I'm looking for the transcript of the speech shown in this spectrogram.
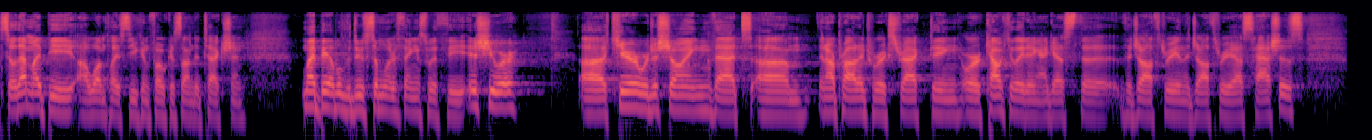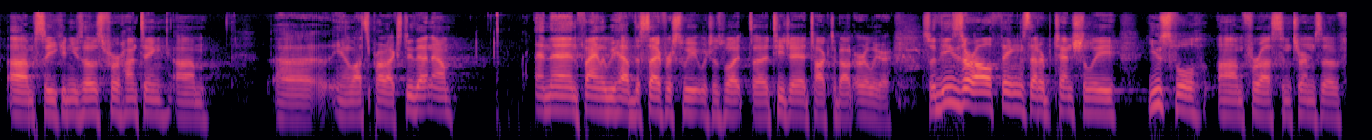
So that might be uh, one place that you can focus on detection. Might be able to do similar things with the issuer. Uh, here we're just showing that um, in our product we're extracting or calculating, I guess, the, the JA3 and the JA3S hashes. Um, so you can use those for hunting. Um, uh, you know, lots of products do that now. And then finally, we have the Cipher Suite, which is what uh, TJ had talked about earlier. So these are all things that are potentially useful um, for us in terms of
